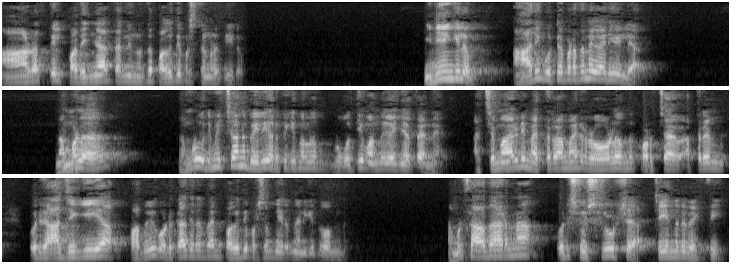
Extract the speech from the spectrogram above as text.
ആഴത്തിൽ പതിഞ്ഞാൽ തന്നെ ഇന്നത്തെ പകുതി പ്രശ്നങ്ങൾ തീരും. ഇനിയെങ്കിലും ആരും കുറ്റപ്പെടുത്തേണ്ട കാര്യമില്ല. നമ്മൾ നമ്മൾ ഒരുമിച്ചാണ് ബലി അർപ്പിക്കുന്നുള്ള ബോധ്യം വന്നു കഴിഞ്ഞാൽ തന്നെ അച്ഛന്മാരുടെയും മെത്രാന്മാരുടെ റോൾ ഒന്ന് കുറച്ച് അത്രയും ഒരു രാജകീയ പദവി കൊടുക്കാതിരുന്ന തന്നെ പകുതി പ്രശ്നം തീരുന്നെനിക്ക് തോന്നുന്നു. നമ്മൾ സാധാരണ ഒരു ശുശ്രൂഷ ചെയ്യുന്നൊരു വ്യക്തി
